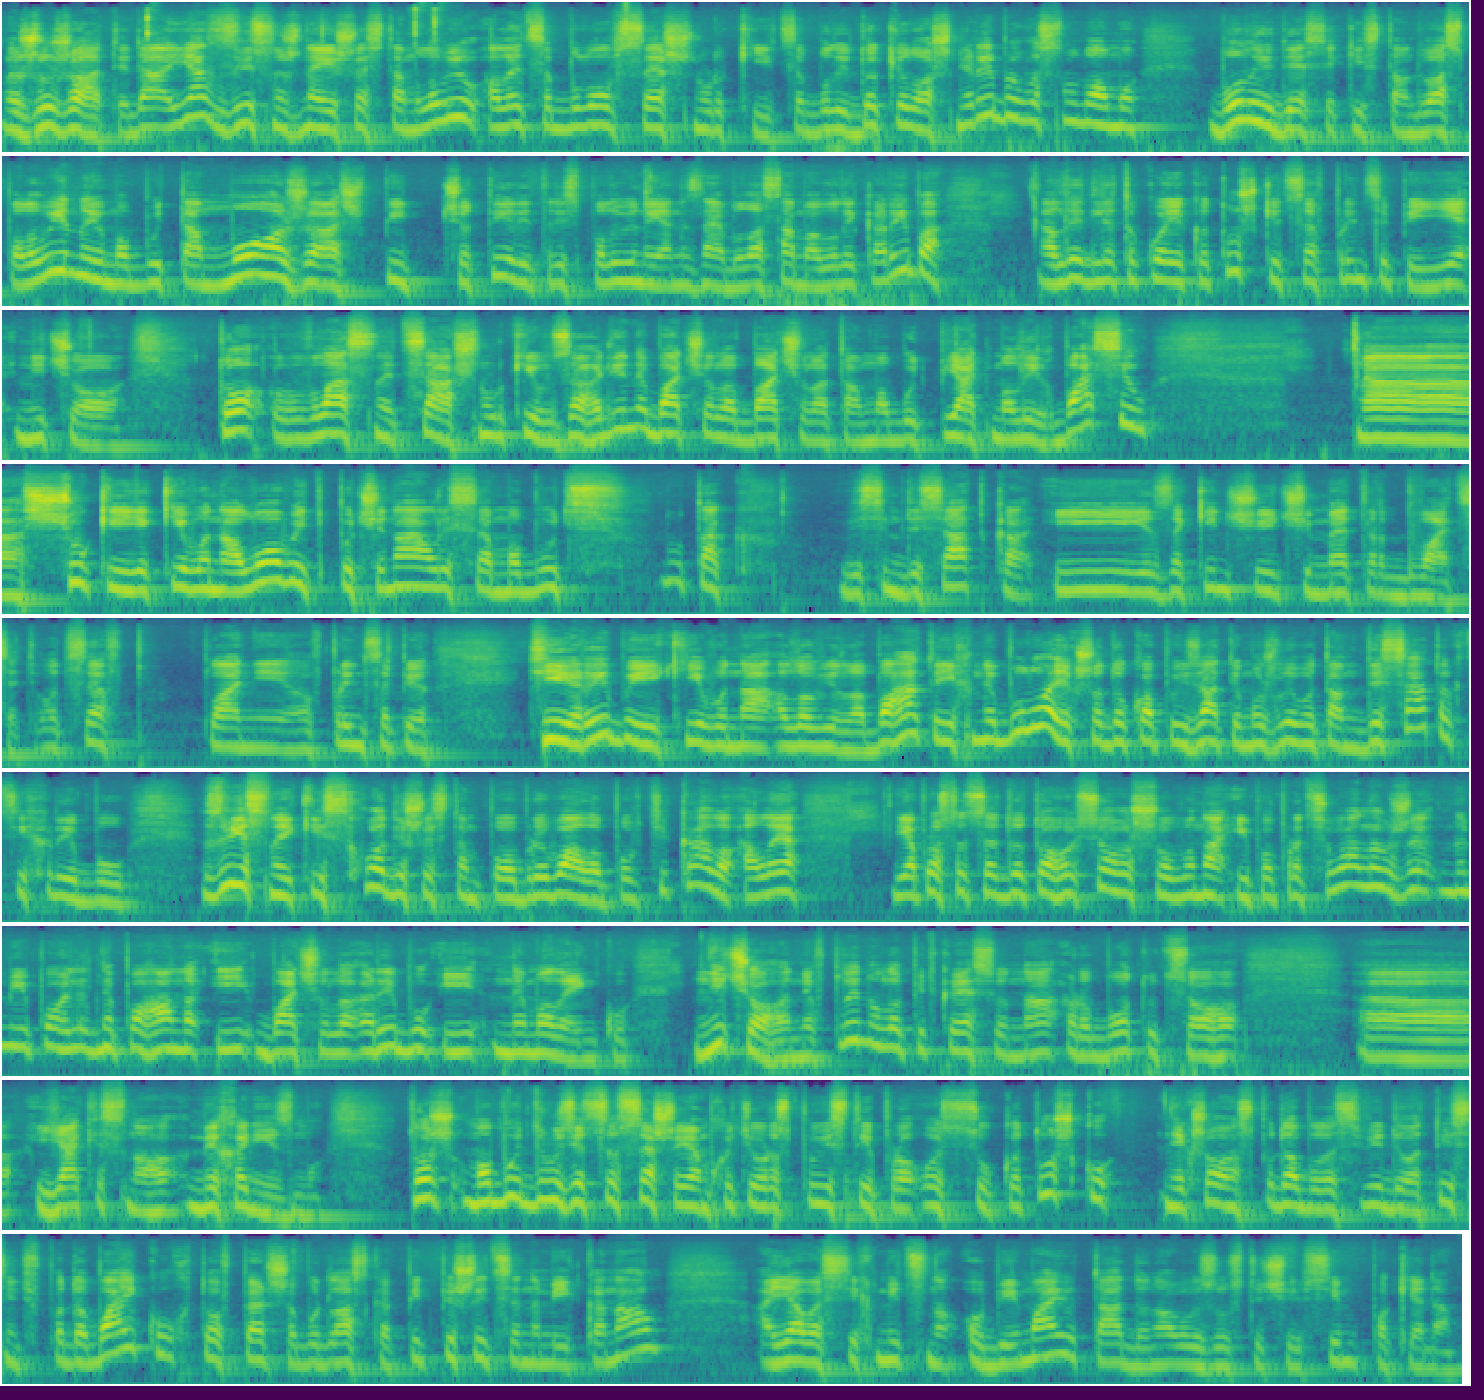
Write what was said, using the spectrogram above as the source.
жужжати. Да? Я, звісно ж, нею щось там ловив, але це було все шнурки. Це були докілошні риби в основному, були десь якісь там 2,5, мабуть, там може аж під 4-3,5, я не знаю, була сама велика риба. Але для такої катушки це, в принципі, є нічого. То, власне, ця шнурків взагалі не бачила, бачила там, мабуть, 5 малих басів. Щуки, які вона ловить, починалися, мабуть, ну так, 80-ка і закінчуючи метр 20. Оце в плані, в принципі, ті риби, які вона ловила. Багато їх не було. Якщо докопи взяти, можливо, там десяток цих риб був. Звісно, якісь сходи, щось там пообривало, повтікало, але. Я просто це до того всього, що вона і попрацювала вже, на мій погляд, непогано, і бачила рибу і немаленьку. Нічого не вплинуло, підкреслю, на роботу цього е, якісного механізму. Тож, мабуть, друзі, це все, що я вам хотів розповісти про ось цю котушку. Якщо вам сподобалось відео, тисніть вподобайку. Хто вперше, будь ласка, підпишіться на мій канал. А я вас всіх міцно обіймаю та до нових зустрічей. Всім покеда!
